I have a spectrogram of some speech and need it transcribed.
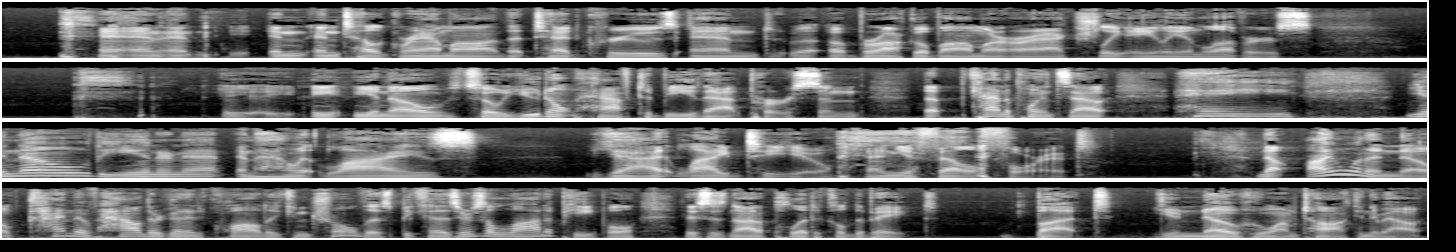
and, and and and tell grandma that ted cruz and uh, barack obama are actually alien lovers you know so you don't have to be that person that kind of points out hey you know the internet and how it lies yeah it lied to you and you fell for it now, I want to know kind of how they're going to quality control this because there's a lot of people. This is not a political debate, but you know who I'm talking about.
